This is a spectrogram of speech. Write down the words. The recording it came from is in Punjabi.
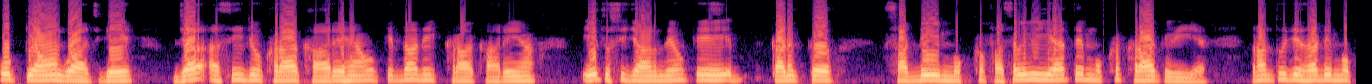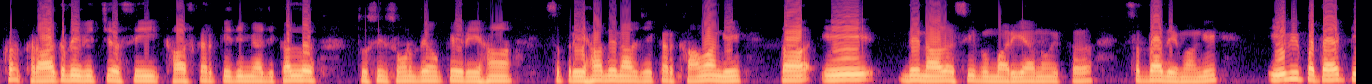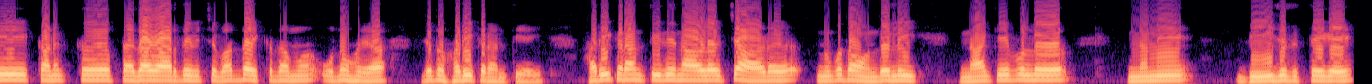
ਉਹ ਕਿਉਂ ਗਵਾਚ ਗਏ ਜਾਂ ਅਸੀਂ ਜੋ ਖੁਰਾਕ ਖਾ ਰਹੇ ਹਾਂ, ਉਹ ਕਿੱਦਾਂ ਦੀ ਖੁਰਾਕ ਖਾ ਰਹੇ ਹਾਂ, ਇਹ ਤੁਸੀਂ ਜਾਣਦੇ ਹੋ ਕਿ ਕਣਕ ਸਾਡੀ ਮੁੱਖ ਫਸਲ ਵੀ ਹੈ ਤੇ ਮੁੱਖ ਖੁਰਾਕ ਵੀ ਹੈ। ਪਰੰਤੂ ਜੇ ਸਾਡੀ ਮੁੱਖ ਖੁਰਾਕ ਦੇ ਵਿੱਚ ਅਸੀਂ, ਖਾਸ ਕਰਕੇ ਜਿਵੇਂ ਅੱਜ ਕੱਲ ਤੁਸੀਂ ਸੁਣਦੇ ਹੋ ਕਿ ਰੇਹਾਂ, ਸਪਰੇਹਾਂ ਦੇ ਨਾਲ ਜੇਕਰ ਖਾਵਾਂਗੇ, ਤਾਂ ਇਹ ਦੇ ਨਾਲ ਅਸੀਂ ਬਿਮਾਰੀਆਂ ਨੂੰ ਇੱਕ ਸੱਦਾ ਦੇਵਾਂਗੇ। ਇਹ ਵੀ ਪਤਾ ਹੈ ਕਿ ਕਣਕ ਪੈਦਾਵਾਰ ਦੇ ਵਿੱਚ ਵਾਧਾ ਇੱਕਦਮ ਉਦੋਂ ਹੋਇਆ ਜਦੋਂ ਹਰੀ ਕ੍ਰਾਂਤੀ ਆਈ। ਹਰੀ ਕ੍ਰਾਂਤੀ ਦੇ ਨਾਲ ਝਾੜ ਨੂੰ ਵਧਾਉਣ ਦੇ ਲਈ ਨਾ ਕੇਵਲ ਨਵੇਂ ਬੀਜ ਦਿੱਤੇ ਗਏ।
